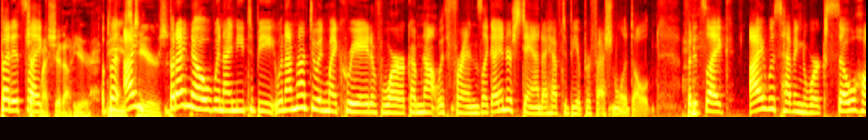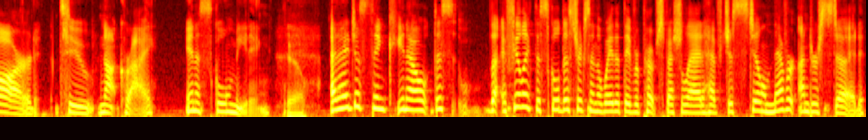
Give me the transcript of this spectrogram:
But it's Check like my shit out here. but These I tears. but I know when I need to be when I'm not doing my creative work, I'm not with friends. Like I understand I have to be a professional adult. But it's like I was having to work so hard to not cry in a school meeting. yeah. And I just think, you know, this, I feel like the school districts and the way that they've approached special ed have just still never understood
